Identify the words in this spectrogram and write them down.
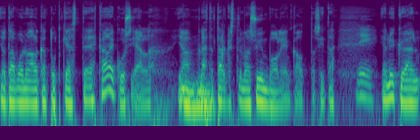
jota on voinut alkaa tutkia sitten ehkä aikuisiellä ja mm-hmm. lähteä tarkastelemaan symbolien kautta sitä. Niin. Ja nykyään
